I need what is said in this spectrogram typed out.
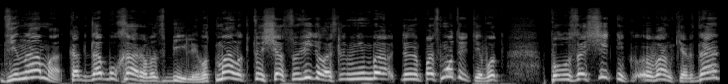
«Динамо», когда Бухарова сбили. Вот мало кто сейчас увидел, а если внимательно посмотрите, вот полузащитник Ванкер, да,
